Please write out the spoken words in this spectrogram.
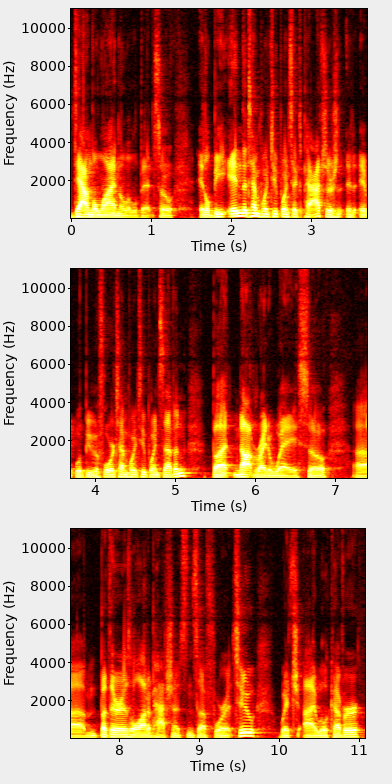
down the line a little bit. So it'll be in the 10.2.6 patch. It, it, will be before 10.2.7, but not right away. So, um, but there is a lot of patch notes and stuff for it too, which I will cover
